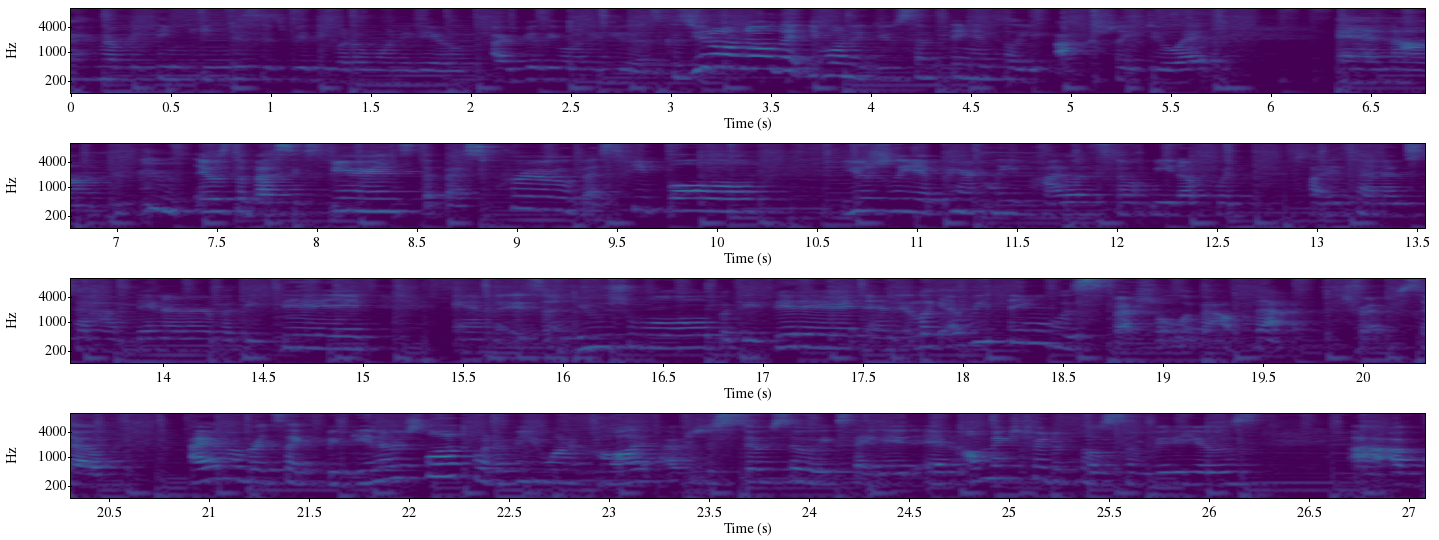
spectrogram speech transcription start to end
I remember thinking, this is really what I want to do. I really want to do this. Because you don't know that you want to do something until you actually do it. And um, it was the best experience, the best crew, best people. Usually, apparently, pilots don't meet up with flight attendants to have dinner, but they did. And it's unusual, but they did it. And it, like everything was special about that trip. So I remember it's like beginner's luck, whatever you want to call it. I was just so, so excited. And I'll make sure to post some videos uh,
